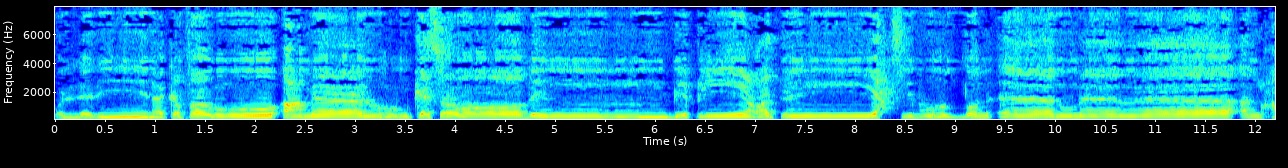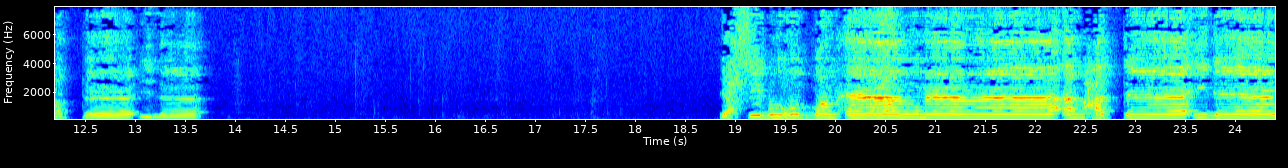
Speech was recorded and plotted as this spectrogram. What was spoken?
والذين كفروا أعمالهم كسراب بقيعة يحسبه الظمآن ماء حتى إذا يحسبه الظمآن ماء حتى إذا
